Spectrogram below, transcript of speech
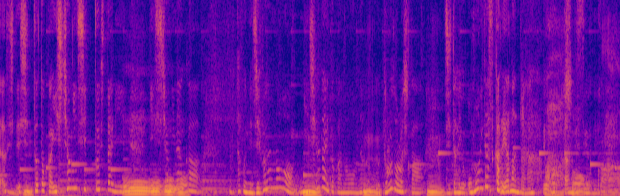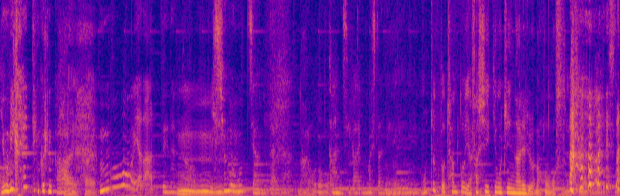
ゃして嫉妬とか一緒に嫉妬したり、一緒になんか多分ね自分の20代とかのなんかこうドロドロしたうん。時代を思い出すから嫌なんだなって思ったんですよね。蘇ってくるから、はいはい。もう嫌だってなんか一緒に思っちゃうみたいなるほど。な感じがありましたね。うん。もうちょっとちゃんと優しい気持ちになれるような本をおすすめしないとダメですね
